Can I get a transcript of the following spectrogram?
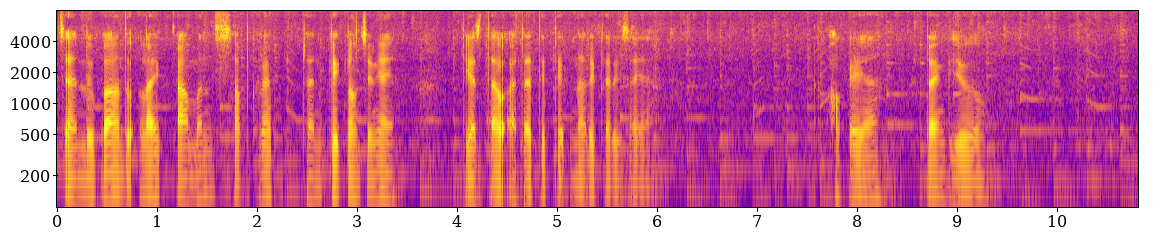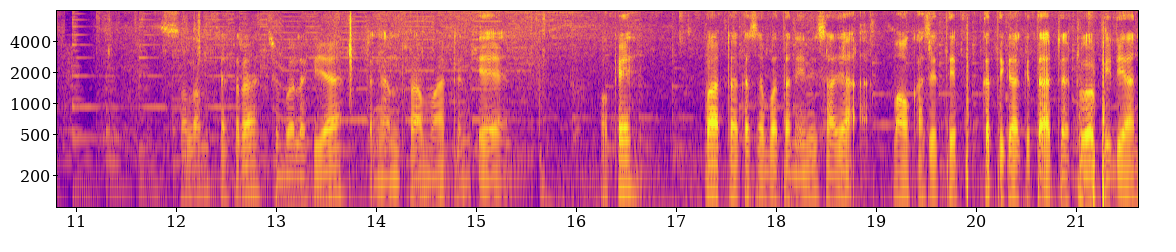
Jangan lupa untuk like comment subscribe dan klik loncengnya biar tahu ada tip-tip menarik dari saya. Oke ya thank you. Salam sejahtera jumpa lagi ya dengan Rama dan Ken. Oke pada kesempatan ini saya mau kasih tip ketika kita ada dua pilihan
